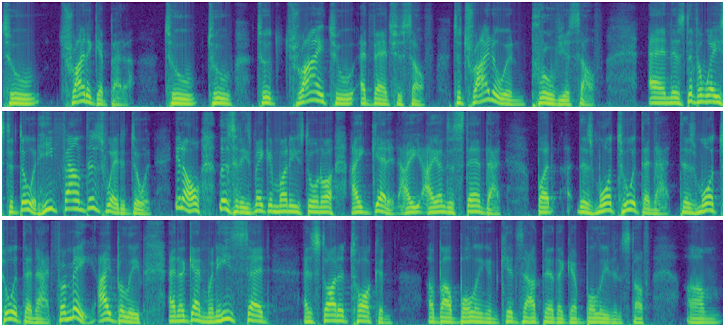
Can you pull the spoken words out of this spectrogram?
to try to get better, to to to try to advance yourself, to try to improve yourself. And there's different ways to do it. He found this way to do it. You know, listen, he's making money, he's doing all I get it. I, I understand that. But there's more to it than that. There's more to it than that. For me, I believe. And again, when he said and started talking about bullying and kids out there that get bullied and stuff, um,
